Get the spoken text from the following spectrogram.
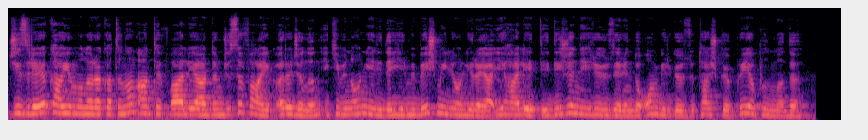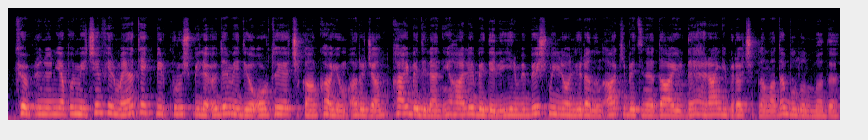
Cizre'ye kayyum olarak atanan Antep Vali Yardımcısı Faik Aracan'ın 2017'de 25 milyon liraya ihale ettiği Dicle Nehri üzerinde 11 gözlü taş köprü yapılmadı. Köprünün yapımı için firmaya tek bir kuruş bile ödemediği ortaya çıkan kayyum Arıcan, kaybedilen ihale bedeli 25 milyon liranın akıbetine dair de herhangi bir açıklamada bulunmadı.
